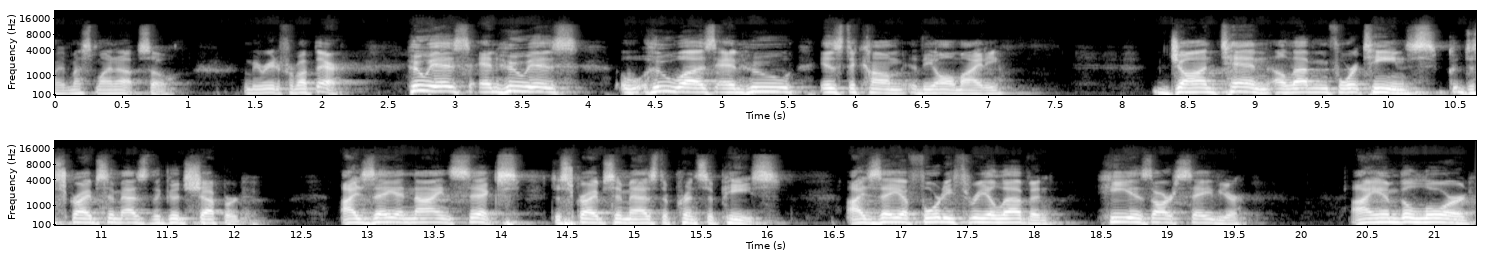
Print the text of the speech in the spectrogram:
I messed mine up. So let me read it from up there. Who is and who is, who was and who is to come, the Almighty. John 10, 11, 14 describes him as the Good Shepherd. Isaiah 9, 6 describes him as the Prince of Peace. Isaiah 43 11, He is our Savior. I am the Lord,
